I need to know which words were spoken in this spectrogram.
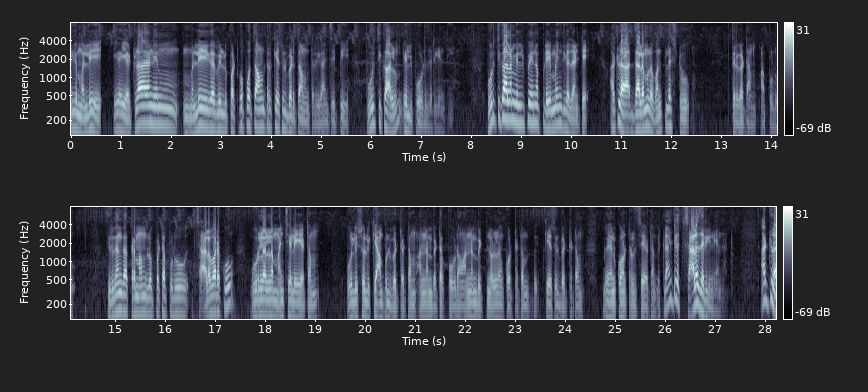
ఇక మళ్ళీ ఇక ఎట్లా నేను మళ్ళీ ఇక వీళ్ళు పట్టుకుపోతూ ఉంటారు కేసులు పెడతా ఉంటారు ఇక అని చెప్పి పూర్తి కాలం వెళ్ళిపోవడం జరిగింది. పూర్తి కాలం వెళ్ళిపోయినప్పుడు ఏమైంది కదంటే అట్లా దళంలో వన్ ప్లస్ టూ తిరగటం అప్పుడు. తిరగంగా క్రమంలో పట్టప్పుడు చాలా వరకు ఊర్లల్లో మంచిలు వేయటం పోలీసు వాళ్ళు క్యాంపులు పెట్టడం అన్నం పెట్టకపోవడం అన్నం పెట్టిన వాళ్ళని కొట్టడం కేసులు పెట్టడం ఎన్కౌంటర్లు చేయటం ఇట్లాంటివి చాలా జరిగినాయి అన్నట్టు. అట్లా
